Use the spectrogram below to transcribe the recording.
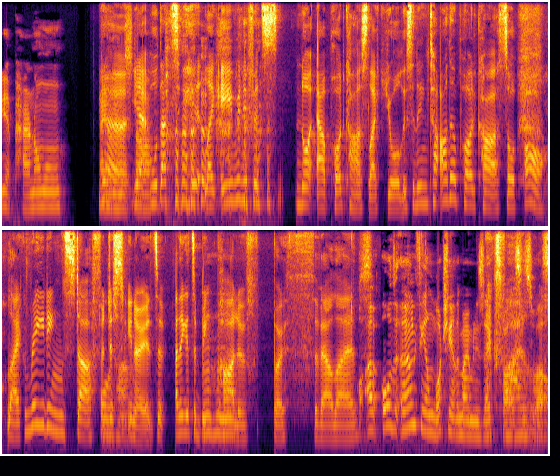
yeah paranormal. yeah, yeah. Well, that's it. Like even if it's not our podcast, like you're listening to other podcasts or Oh. like reading stuff, and just you know, it's a. I think it's a big part of both of our lives. Uh, or the only thing I'm watching at the moment is X Files as well.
